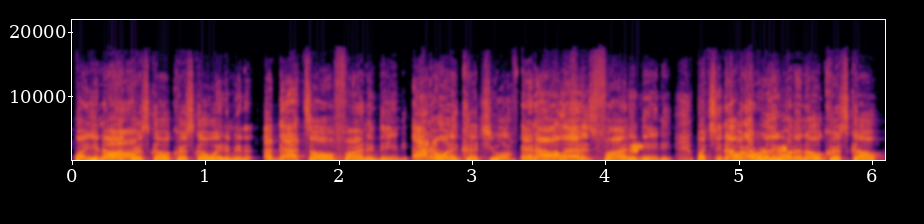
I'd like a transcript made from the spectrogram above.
Well, you know um, what, Crisco? Crisco, wait a minute. Uh, that's all fine and dandy. I don't want to cut you off, and all that is fine and dandy. But you know what I really want to know, Crisco?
